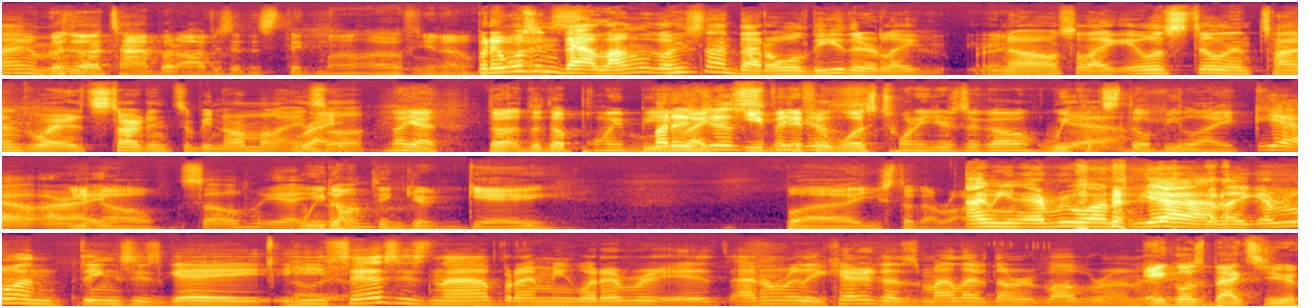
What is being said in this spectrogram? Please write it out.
time Goes and- to a time, but obviously the stigma of you know. but it wasn't that long ago he's not that old either like Right. you know so like it was still in times where it's starting to be normalized right. so no, yeah. The, the the point being But like just even if it was 20 years ago, we Yeah. could still be like, yeah all right you know, so yeah we you don't think you're gay, but you still got rock. I mean, everyone, yeah, like everyone thinks he's gay. Oh, he Oh, yeah. says he's not, but I mean, whatever. It, I don't really care because my life don't revolve around. it him. goes back to your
